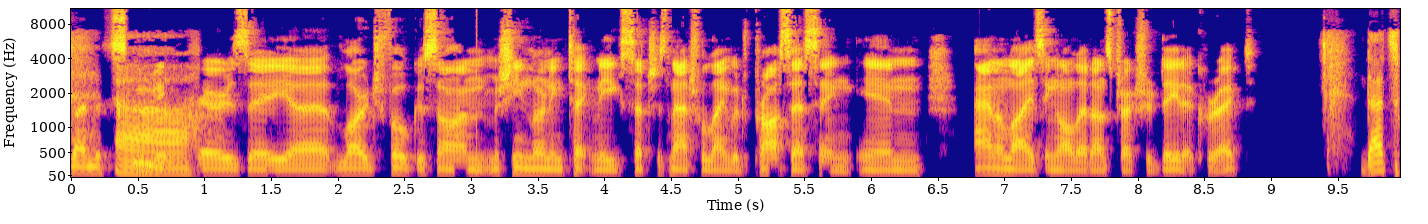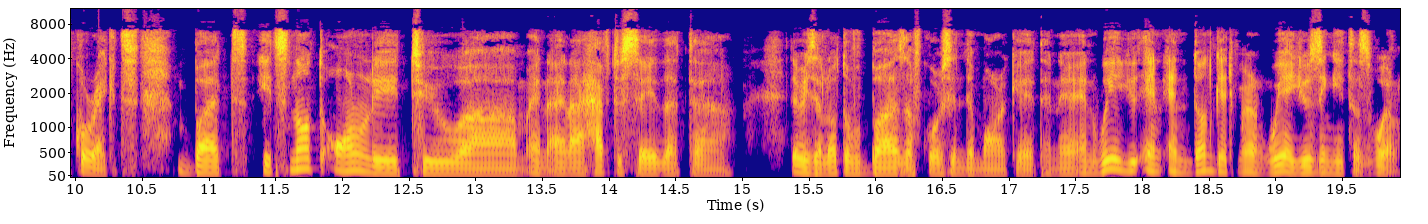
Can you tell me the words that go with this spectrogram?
I'm assuming uh, there's a uh, large focus on machine learning techniques such as natural language processing in analyzing all that unstructured data, correct? That's correct. But it's not only to, um, and, and I have to say that uh, there is a lot of buzz, of course, in the market, and and we and, and don't get me wrong, we are using it as well,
